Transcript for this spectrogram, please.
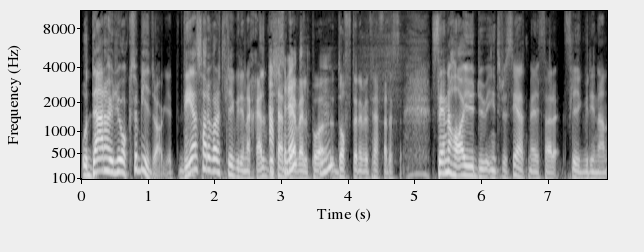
Och där har ju du också bidragit. Dels har du varit flygvärdinna själv, det kände jag väl på mm. doften när vi träffades. Sen har ju du introducerat mig för flyg huvudinnan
